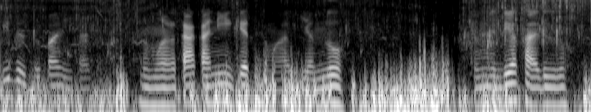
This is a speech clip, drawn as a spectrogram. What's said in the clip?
કીધું હતું પાણી સાથે મારા કાકા નહીં ખેતરમાં આવી આમ દો. તમને દેખાડ્યું.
